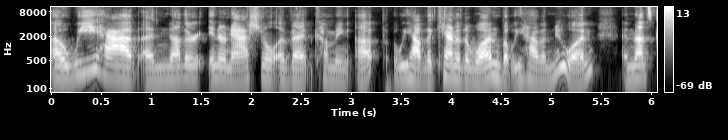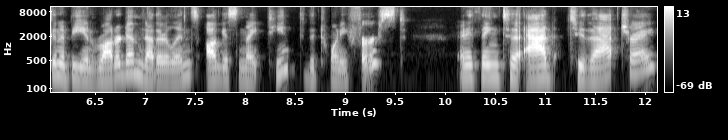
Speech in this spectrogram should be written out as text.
Uh, we have another international event coming up. We have the Canada one, but we have a new one, and that's going to be in Rotterdam, Netherlands, August 19th to the 21st. Anything to add to that, Trey?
